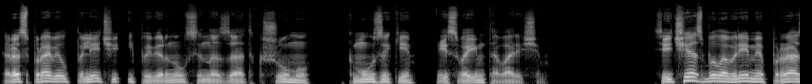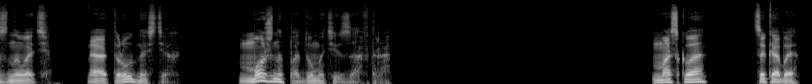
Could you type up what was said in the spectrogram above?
расправил плечи и повернулся назад, к шуму, к музыке и своим товарищам. Сейчас было время праздновать, о трудностях можно подумать и завтра. Москва, ЦКБ.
